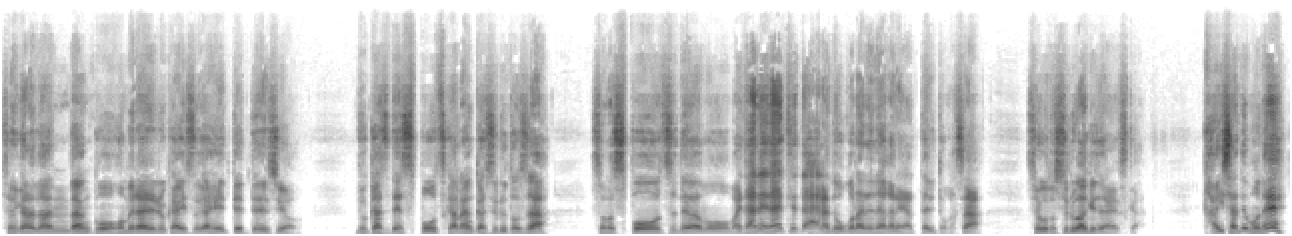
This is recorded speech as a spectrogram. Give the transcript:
それからだんだんこう褒められる回数が減ってってですよ。部活でスポーツかなんかするとさ、そのスポーツではもう、お前誰何てんだなんて怒られながらやったりとかさ、そういうことするわけじゃないですか。会社でもね、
